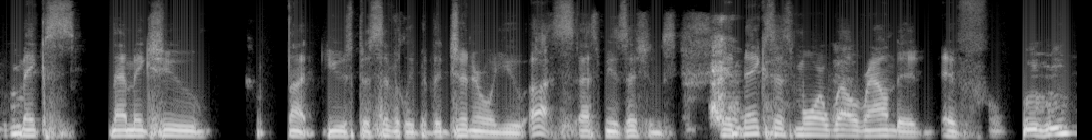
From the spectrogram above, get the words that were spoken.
mm-hmm. makes that makes you not you specifically, but the general you, us as musicians, it makes us more well-rounded if mm-hmm.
